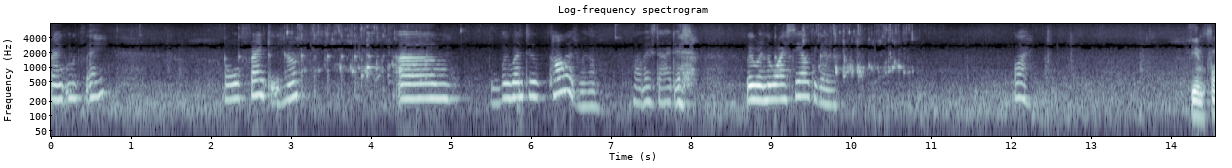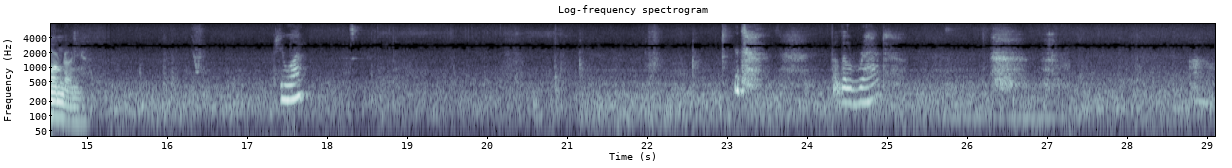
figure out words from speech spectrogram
Frank McVeigh? Old Frankie, huh? Um, we went to college with him. Well, at least I did. We were in the YCL together. Why? He informed on you. He what? the little rat. Oh,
